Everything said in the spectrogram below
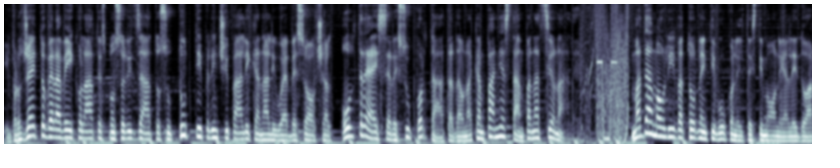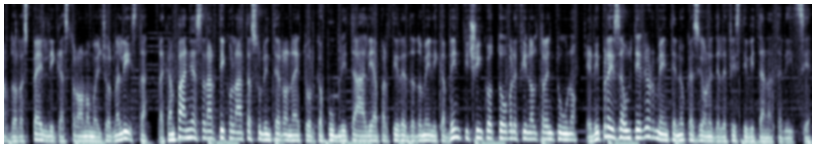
Il progetto verrà veicolato e sponsorizzato su tutti i principali canali web e social, oltre a essere supportata da una campagna stampa nazionale. Madama Oliva torna in tv con il testimonial Edoardo Raspelli, gastronomo e giornalista. La campagna sarà articolata sull'intero network Publitalia a partire da domenica 25 ottobre fino al 31 e ripresa ulteriormente in occasione delle festività natalizie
